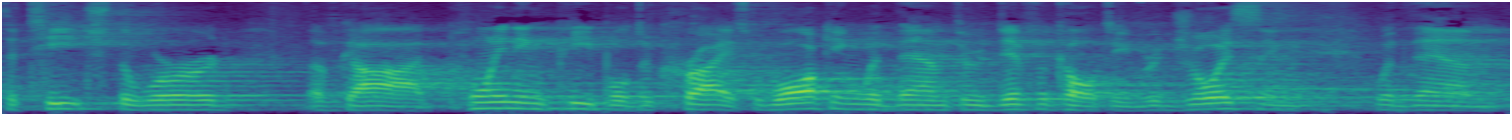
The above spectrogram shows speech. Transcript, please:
to teach the Word of God, pointing people to Christ, walking with them through difficulty, rejoicing with them.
